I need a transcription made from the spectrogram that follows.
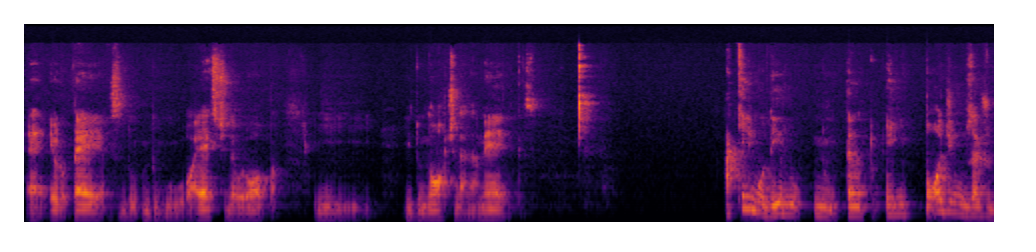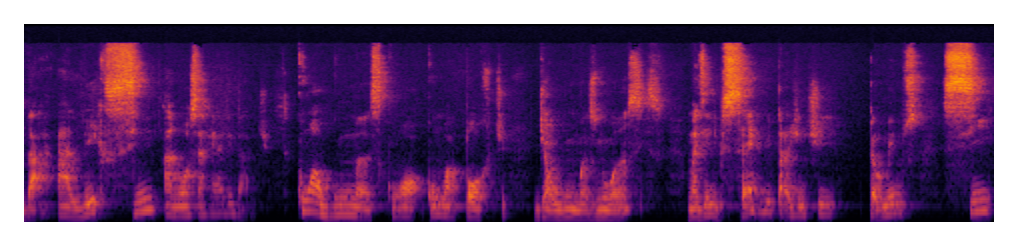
é, europeias, do, do, oeste da Europa e, e do norte das Américas, Aquele modelo, no entanto, ele pode nos ajudar a ler sim a nossa realidade, com algumas, com, com o aporte de algumas nuances, mas ele serve para a gente, pelo menos, se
